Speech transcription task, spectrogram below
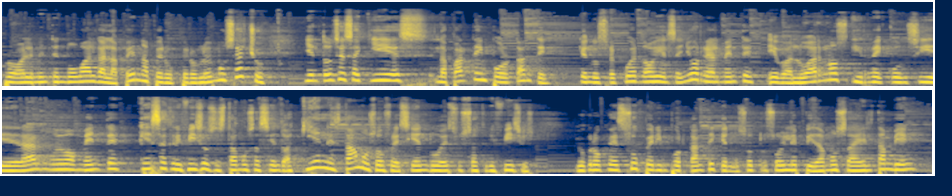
probablemente no valga la pena, pero, pero lo hemos hecho. Y entonces aquí es la parte importante, que nos recuerda hoy el Señor, realmente evaluarnos y reconsiderar nuevamente qué sacrificios estamos haciendo, a quién le estamos ofreciendo esos sacrificios. Yo creo que es súper importante que nosotros hoy le pidamos a Él también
